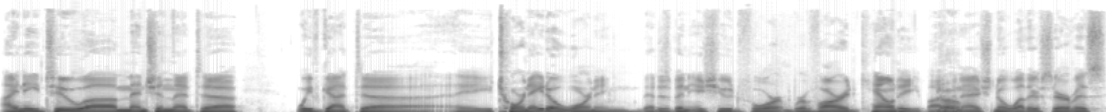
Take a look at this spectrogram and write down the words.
I need to uh, mention that uh, we've got uh, a tornado warning that has been issued for Brevard County by Oh. the National Weather Service.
